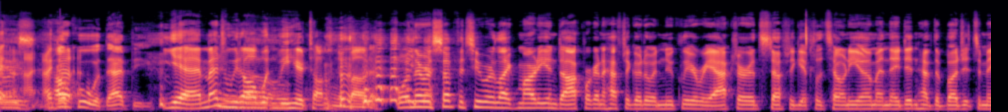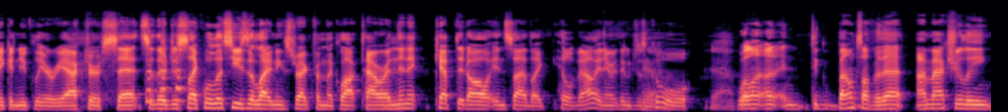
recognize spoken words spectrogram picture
I- nice. I- I How got- cool would that be? Yeah, I imagine we'd all wouldn't be here talking about it. well, and there was something too where like Marty and Doc were going to have to go to a nuclear reactor and stuff to get plutonium, and they didn't have the budget to make a nuclear reactor set, so they're just like, well, let's use the lightning strike from the clock tower, and then it kept it all inside like Hill Valley and everything, which is Yeah. cool. yeah. Well, uh, and to bounce off of that, I'm actually,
